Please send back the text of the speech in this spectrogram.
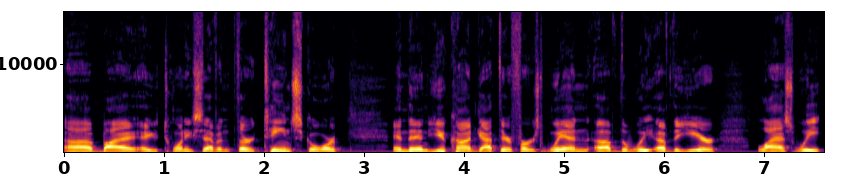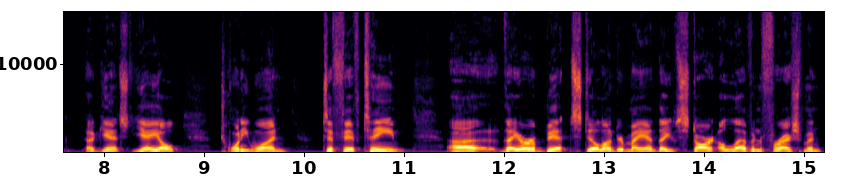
uh, by a 27 13 score. And then UConn got their first win of the week, of the year last week against Yale, 21 to 15. Uh, they are a bit still undermanned. They start 11 freshmen.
